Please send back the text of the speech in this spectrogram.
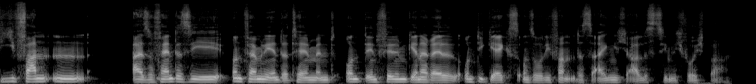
die fanden also Fantasy und Family Entertainment und den Film generell und die Gags und so, die fanden das eigentlich alles ziemlich furchtbar.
